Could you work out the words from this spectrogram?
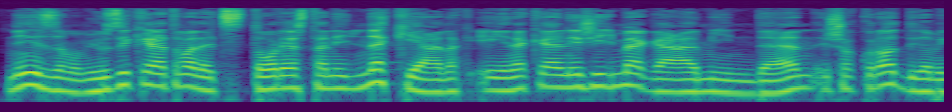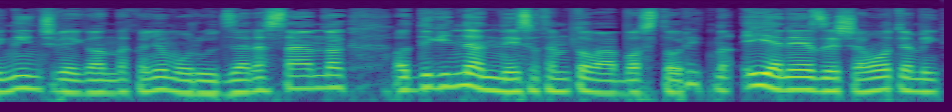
nézem a musicalt, van egy story, aztán így nekiállnak énekelni, és így megáll minden, és akkor addig, amíg nincs vége annak a nyomorult zeneszámnak, addig így nem nézhetem tovább a sztorit. Na, ilyen érzésem volt, hogy amíg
